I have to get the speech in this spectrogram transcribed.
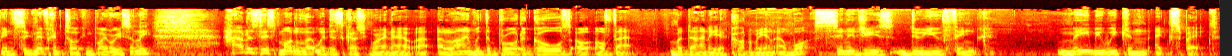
been a significant talking point recently. How does this model that we're discussing right now uh, align with the broader goals of, of that Madani economy, and, and what synergies do you think maybe we can expect,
